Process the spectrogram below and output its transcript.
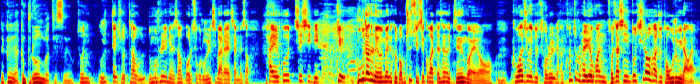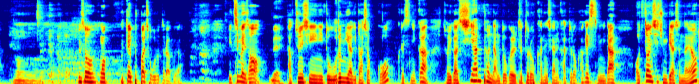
근데 그건 약간 부러운 것 같았어요. 전 울 때도 좋다. 울- 눈물 흘리면서 머릿속으로 울지 말아야지 하면서 8, 9, 72 이렇게 구구단을 외우면 그걸 멈출 수 있을 것 같다는 생각이 드는 거예요. 네. 그 와중에도 저를 약간 컨트롤하려고 하는 저 자신이 또 싫어가지고 더 울음이 나와요. 어, 그래서 정말 그때 푹 받쳐 오르더라고요. 이쯤에서 네. 박준 시인이 또 울음 이야기도 하셨고 그랬으니까 저희가 시 한 편 낭독을 듣도록 하는 시간을 갖도록 하겠습니다. 어떤 시 준비하셨나요?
